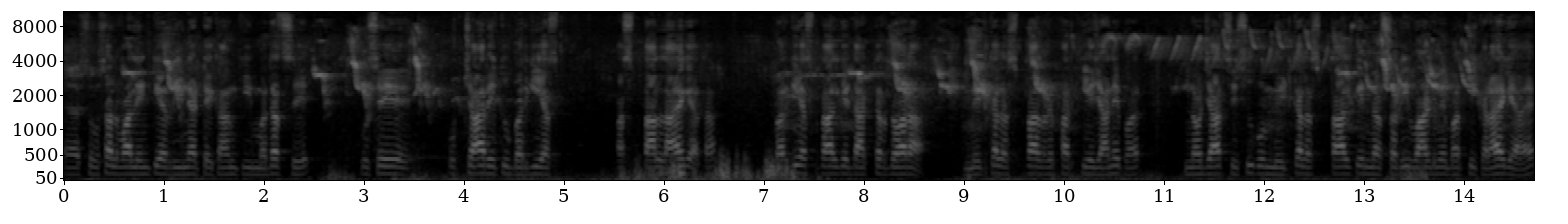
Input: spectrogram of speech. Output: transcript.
सोशल वॉल्टियर रीना टेकाम की मदद से उसे उपचार हेतु बरगी अस- अस्पताल लाया गया था। बरगी अस्पताल के डॉक्टर द्वारा मेडिकल अस्पताल रेफर किए जाने पर नवजात शिशु को मेडिकल अस्पताल के नर्सरी वार्ड में भर्ती कराया गया है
